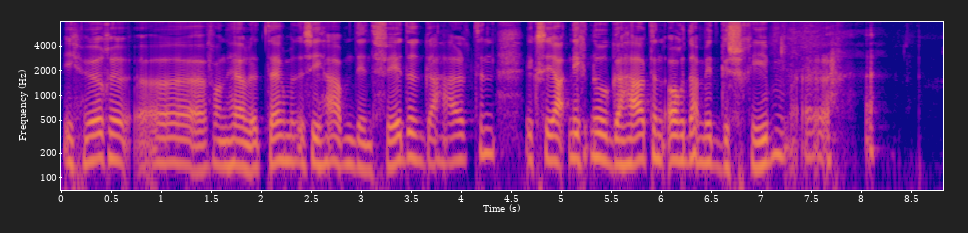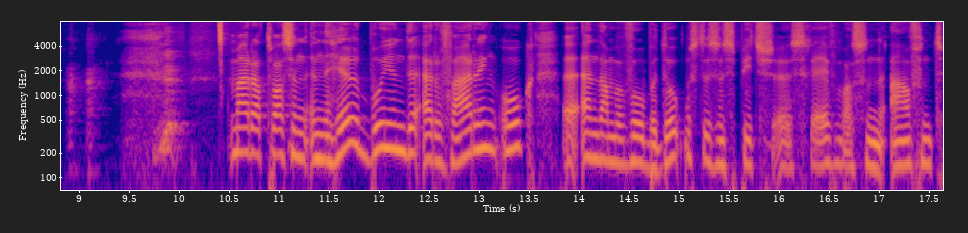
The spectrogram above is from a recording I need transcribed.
ik hoor uh, van Herr Leterme, sie haben den Feder gehalten. Ik zei, ja, niet nur gehalten, ook damit geschreven. Uh, Maar dat was een, een heel boeiende ervaring ook. Uh, en dan bijvoorbeeld ook moesten ze een speech uh, schrijven, was een avond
